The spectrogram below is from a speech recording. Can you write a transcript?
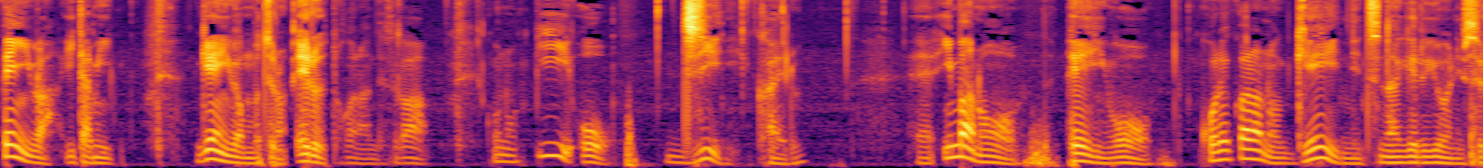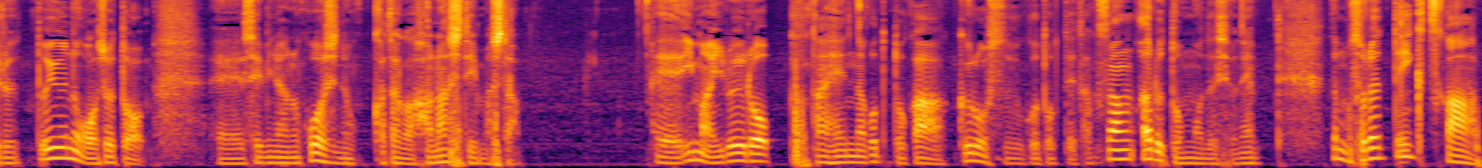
pain は痛み。ゲインはもちろん L とかなんですが、この P を G に変える。え今の pain をこれからの gain につなげるようにするというのをちょっと、え、セミナーの講師の方が話していました。え、今いろいろ大変なこととか苦労することってたくさんあると思うんですよね。でもそれっていつか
